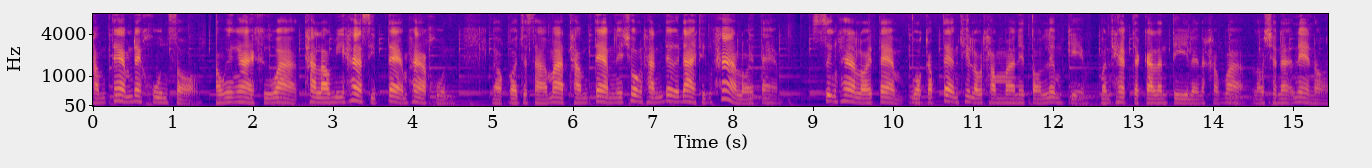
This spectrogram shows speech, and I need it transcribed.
ทำแต้มได้คูณ 2 เอาง่ายๆ คือว่าถ้าเรามี 50 แต้ม 5 คน เราก็จะสามารถทำแต้มในช่วง Thunder ได้ถึง 500 แต้ม ซึ่ง 500 แต้มบวกกับแต้มที่เราทำมาในตอนเริ่มเกม มันแทบจะการันตีเลยนะครับว่าเราชนะแน่นอน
